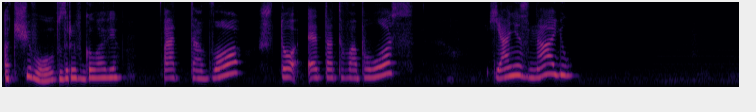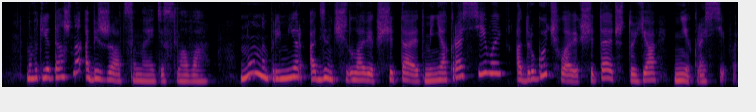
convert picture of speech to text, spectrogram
от чего взрыв в голове? От того, что этот вопрос я не знаю. Но вот я должна обижаться на эти слова. Ну, например, один человек считает меня красивой, а другой человек считает, что я некрасивая.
